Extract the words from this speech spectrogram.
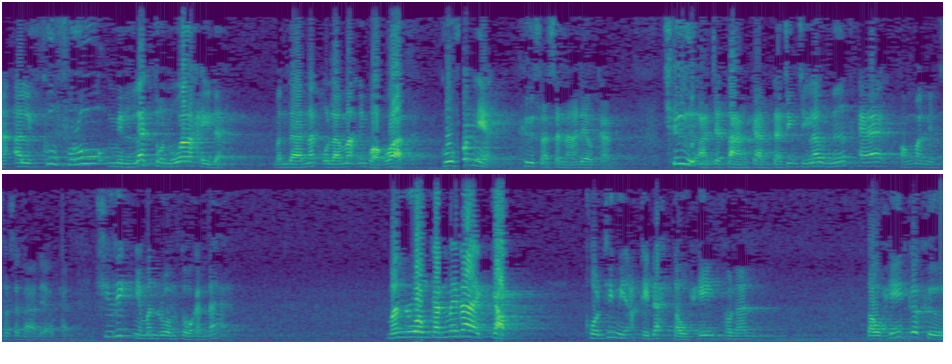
นะอัลกุฟรุมิลละตุนวาฮิดะบรรดานักอุลามะนี่บอกว่า กุฟรเนี่ยคือศาสนาเดียวกัน ชื่ออาจจะต่างกัน แต่จริง ๆ แล้วเนื้อแท้ของมันเนี่ยศาสนาเดียวกัน ชิริกเนี่ยมันรวมตัวกันได้ มันรวมกันไม่ได้กับคนที่มีอักิดะเตาฮีเท่านั้น เตาฮีดก็คือ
